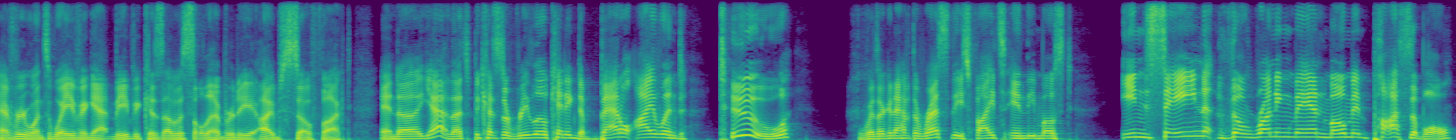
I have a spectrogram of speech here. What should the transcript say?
Everyone's waving at me because I'm a celebrity. I'm so fucked. And uh, yeah, that's because they're relocating to Battle Island 2, where they're going to have the rest of these fights in the most insane The Running Man moment possible.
